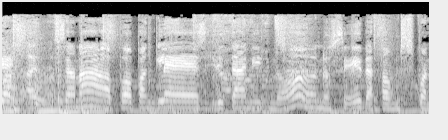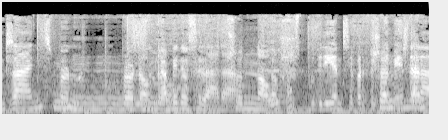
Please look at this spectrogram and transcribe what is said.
Home, eh, sona a pop anglès, britànic, no? No sé, de fa uns quants anys, però, però no, en no. canvi deu ser d'ara. Són nous. Doncs podrien ser perfectament Són- de, la,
